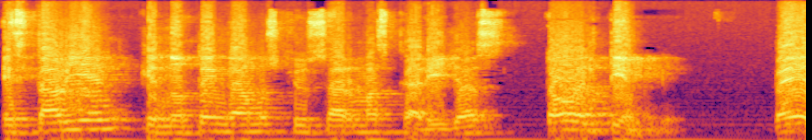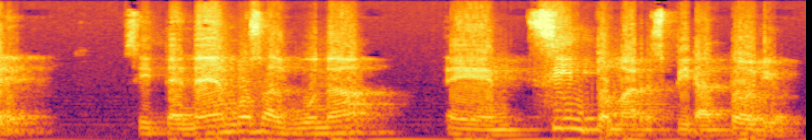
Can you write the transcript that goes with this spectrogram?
Está bien que no tengamos que usar mascarillas todo el tiempo, pero si tenemos algún eh, síntoma respiratorio,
